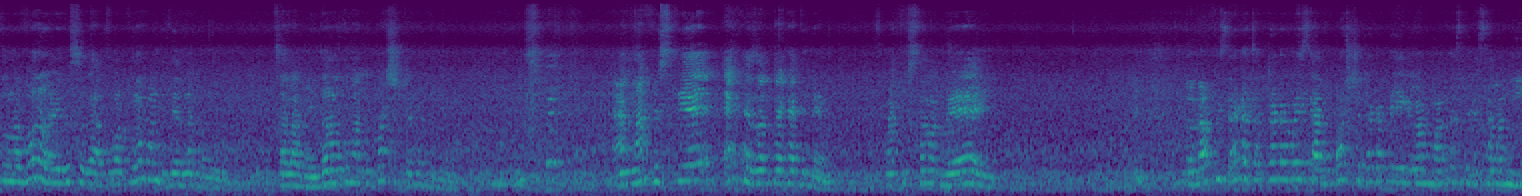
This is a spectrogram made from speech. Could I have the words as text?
তোমরা বড় হয়ে গেছো গা তোমার সালামি ধরো তোমাকে পাঁচশো টাকা দিলাম। আর নাফিসকে এক হাজার টাকা দিলেন নাফিস তো আমার তো নাফিস এক হাজার টাকা পাইছে আমি পাঁচশো টাকা পেয়ে গেলাম মার কাছ থেকে সালামি।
